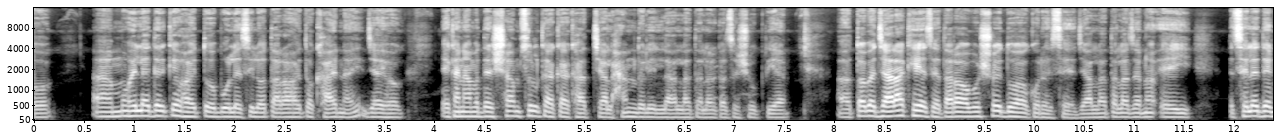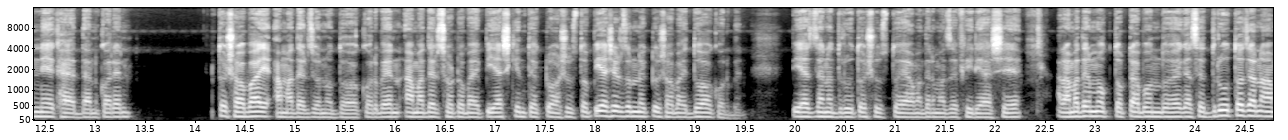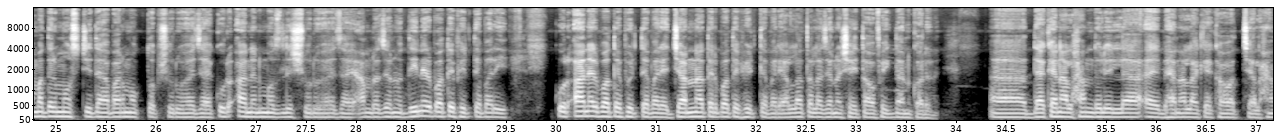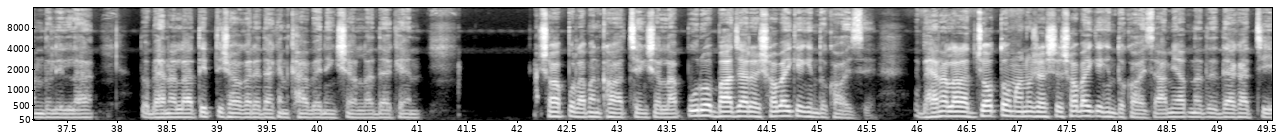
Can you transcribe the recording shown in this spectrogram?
মহিলাদেরকে হয়তো বলেছিল, তারা হয়তো খায় নাই। যাই হোক এখানে আমাদের শামসুল কাকা খাচ্ছে, আলহামদুলিল্লাহ, আল্লাহ তালার কাছে শুক্রিয়া। তবে যারা খেয়েছে, তারা অবশ্যই দোয়া করেছে যে আল্লাহ তালা যেন এই ছেলেদের নিয়ে খায়ের দান করেন। তো সবাই আমাদের জন্য দোয়া করবেন। আমাদের ছোট ভাই পিয়াস কিন্তু একটু অসুস্থ, পিয়াসের জন্য একটু সবাই দোয়া করবেন। পিয়াস যেন দ্রুত সুস্থ হয়ে আমাদের মাঝে ফিরে আসে। আর আমাদের মক্তবটা বন্ধ হয়ে গেছে, দ্রুত যেন আমাদের মসজিদে আবার মক্তব শুরু হয়ে যায়, কোরআনের মজলিস শুরু হয়ে যায়। আমরা যেন দিনের পথে ফিরতে পারি, কোরআনের পথে ফিরতে পারি, জান্নাতের পথে ফিরতে পারি। আল্লাহ তালা যেন সেই তৌফিক দান করেন। দেখেন আলহামদুলিল্লাহ, এই ভ্যানালাকে খাওয়াচ্ছে, আলহামদুলিল্লাহ। তো ভ্যানালা তৃপ্তি সহকারে দেখেন, খাবেন ইনশাল্লাহ দেখেন। সব পোলাপান খাওয়াচ্ছে ইনশাল্লাহ পুরো বাজারে সবাইকে কিন্তু খাওয়াইছে। ভ্যানালারা যত মানুষ আসছে, সবাইকে কিন্তু খাওয়াইছে। আমি আপনাদের দেখাচ্ছি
